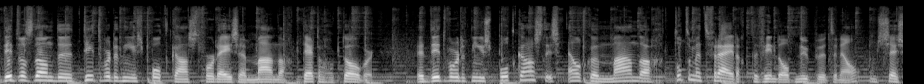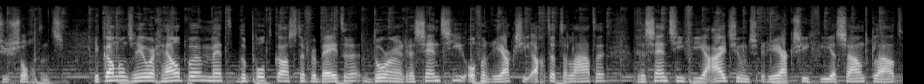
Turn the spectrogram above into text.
Dit was dan de Dit wordt het nieuws podcast voor deze maandag 30 oktober. De Dit wordt het nieuws podcast is elke maandag tot en met vrijdag te vinden op nu.nl om 6 uur ochtends. Je kan ons heel erg helpen met de podcast te verbeteren door een recensie of een reactie achter te laten. Recensie via iTunes, reactie via SoundCloud.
